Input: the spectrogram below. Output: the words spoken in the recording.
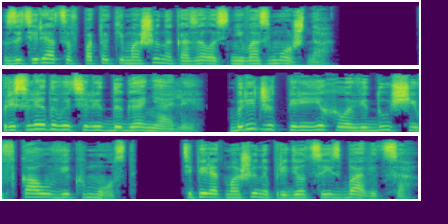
Затеряться в потоке машин оказалось невозможно. Преследователи догоняли. Бриджит переехала ведущий в Каувик мост, Теперь от машины придется избавиться.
